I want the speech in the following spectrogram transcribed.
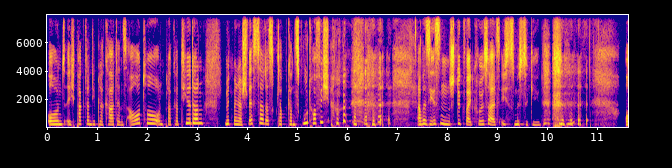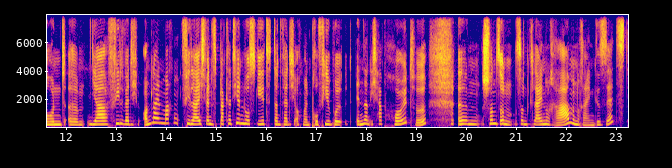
und ich packe dann die Plakate ins Auto und plakatiere dann mit meiner Schwester. Das klappt ganz gut, hoffe ich. Aber sie ist ein Stück weit größer als ich, es müsste gehen. Und ähm, ja, viel werde ich online machen. Vielleicht, wenn das Plakatieren losgeht, dann werde ich auch mein Profilbild ändern. Ich habe heute ähm, schon so, ein, so einen kleinen Rahmen reingesetzt.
